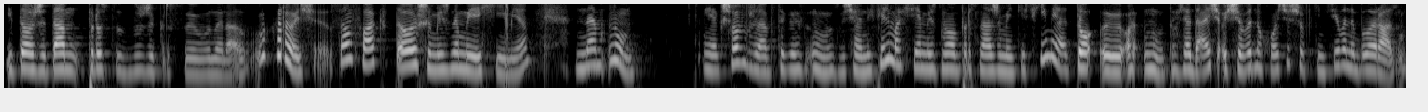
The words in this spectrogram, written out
і теж там просто дуже красиво вони разом. Ну, коротше, сам факт того, що між ними є хімія. Не, ну, Якщо вже в таких ну, звичайних фільмах є між двома персонажами якісь хімія, то е, ну, то глядач, очевидно, хоче, щоб в кінці вони були разом.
